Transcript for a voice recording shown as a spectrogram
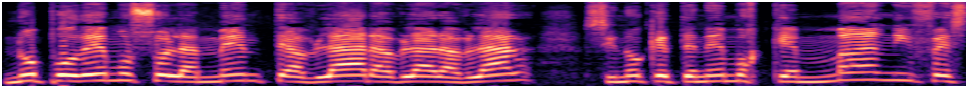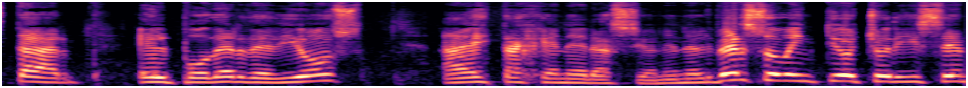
No podemos solamente hablar, hablar, hablar, sino que tenemos que manifestar el poder de Dios a esta generación. En el verso 28 dice,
